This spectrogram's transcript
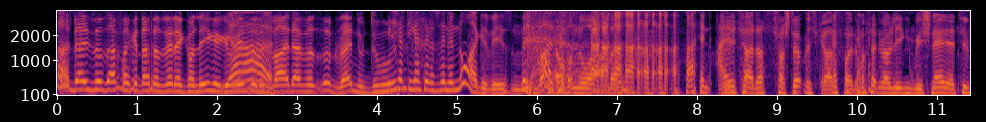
Ah, nein, du hast einfach gedacht, das wäre der Kollege gewesen Ja. und es war halt einfach so ein random Dude. Ich hab die ganze Zeit, das wäre eine Noah gewesen. Es war halt auch ein Noah, aber es war halt Alter, das verstört mich gerade voll. Du musst halt überlegen, wie schnell der Typ.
